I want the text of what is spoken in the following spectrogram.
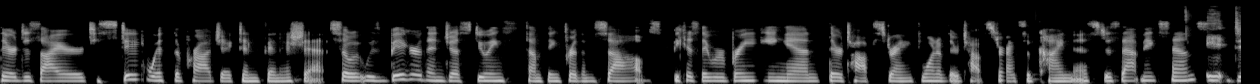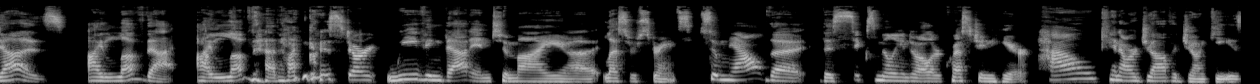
their desire to stick with the project and finish it. So it was bigger than just doing something for themselves because they were bringing in their top strength, one of their top strengths of kindness. Does that make sense? It does. I love that. I love that. I'm going to start weaving that into my uh, lesser strengths. So now the the six million dollar question here: How can our Java junkies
